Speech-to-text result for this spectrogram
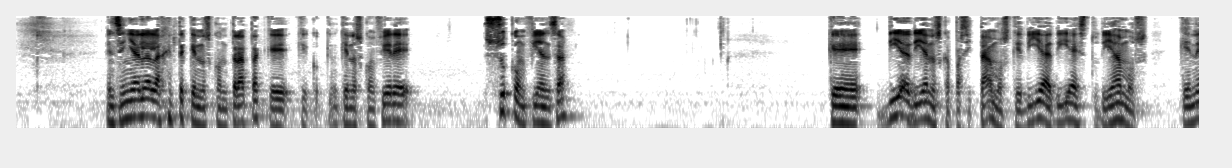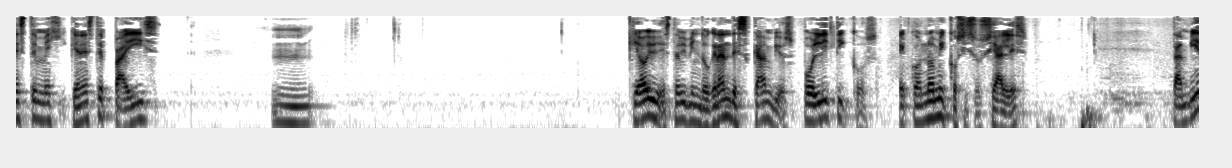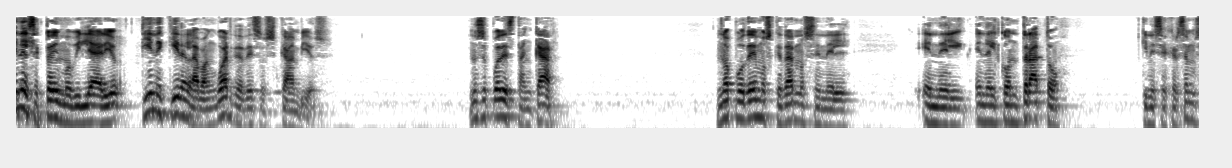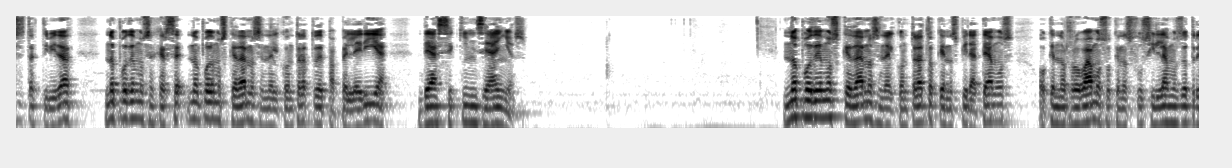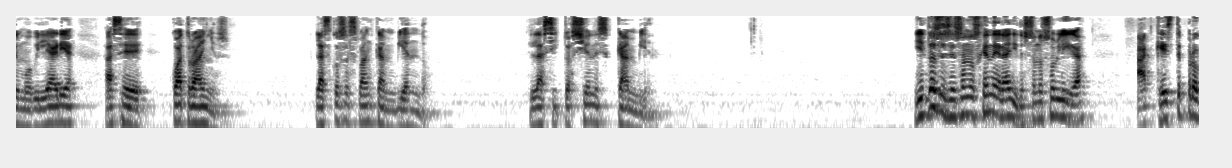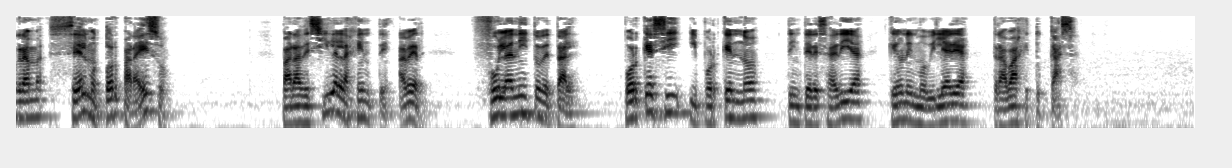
Enseñarle a la gente que nos contrata, que, que, que nos confiere su confianza, que día a día nos capacitamos, que día a día estudiamos, que en este, que en este país mm, que hoy está viviendo grandes cambios políticos, económicos y sociales, también el sector inmobiliario tiene que ir a la vanguardia de esos cambios. No se puede estancar. No podemos quedarnos en el, en el, en el contrato quienes ejercemos esta actividad. No podemos ejercer, no podemos quedarnos en el contrato de papelería de hace 15 años. No podemos quedarnos en el contrato que nos pirateamos o que nos robamos o que nos fusilamos de otra inmobiliaria hace cuatro años. Las cosas van cambiando. Las situaciones cambian. Y entonces eso nos genera y eso nos obliga a que este programa sea el motor para eso. Para decirle a la gente, a ver, fulanito de tal, ¿por qué sí y por qué no te interesaría que una inmobiliaria trabaje tu casa?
